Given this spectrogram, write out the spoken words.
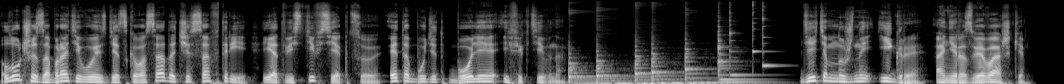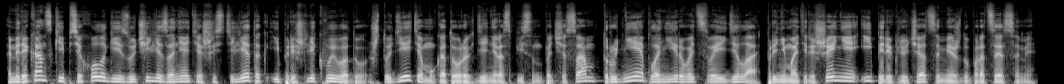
Лучше забрать его из детского сада часа в 3 и отвезти в секцию. Это будет более эффективно. Детям нужны игры, а не развивашки. Американские психологи изучили занятия шестилеток и пришли к выводу, что детям, у которых день расписан по часам, труднее планировать свои дела, принимать решения и переключаться между процессами.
